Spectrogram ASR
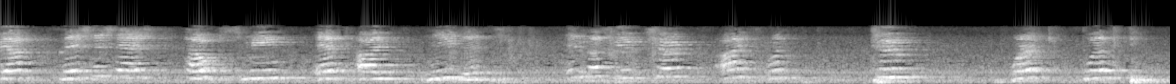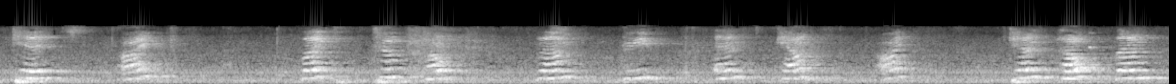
Mrs. S helps me if I need it. In the future, I want to work with kids. I like to help them read and count. I can help them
